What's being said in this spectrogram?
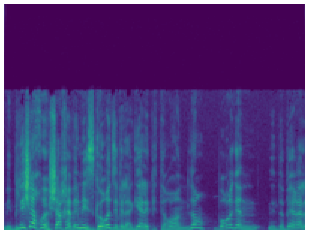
מבלי שאנחנו ישר חייבים לסגור את זה ולהגיע לפתרון. לא, בואו רגע נדבר על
